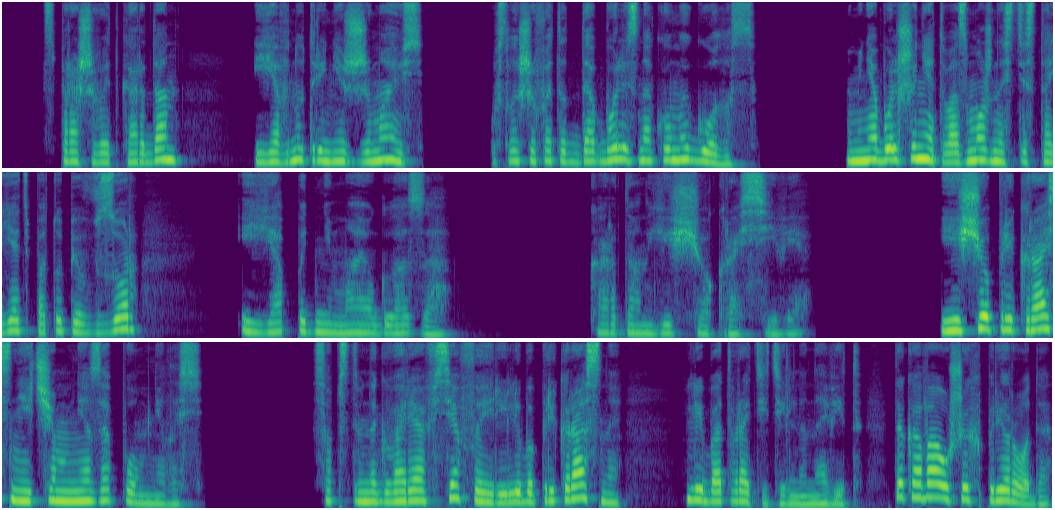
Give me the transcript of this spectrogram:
— спрашивает Кардан, и я внутренне сжимаюсь, услышав этот до боли знакомый голос. У меня больше нет возможности стоять, потупив взор, и я поднимаю глаза. Кардан еще красивее. Еще прекраснее, чем мне запомнилось. Собственно говоря, все фейри либо прекрасны, либо отвратительно на вид. Такова уж их природа.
